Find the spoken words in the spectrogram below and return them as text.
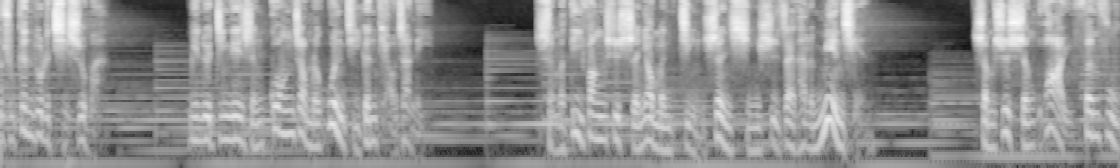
求出更多的启示们，面对今天神光照我们的问题跟挑战里，什么地方是神要我们谨慎行事在他的面前？什么是神话语吩咐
